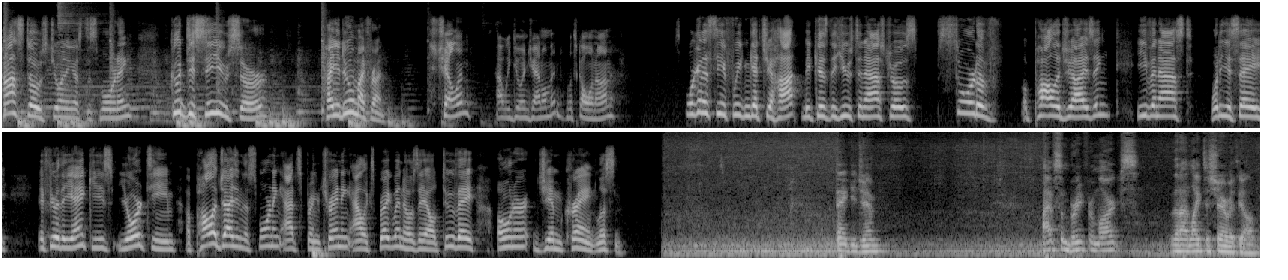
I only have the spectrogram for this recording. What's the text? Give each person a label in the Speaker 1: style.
Speaker 1: Nick Kostos joining us this morning. Good to see you, sir. How you doing, my friend?
Speaker 2: Just chilling. How we doing, gentlemen? What's going on?
Speaker 1: We're gonna see if we can get you hot because the Houston Astros sort of apologizing. Even asked, "What do you say if you're the Yankees, your team?" Apologizing this morning at spring training. Alex Bregman, Jose Altuve, owner Jim Crane. Listen.
Speaker 3: Thank you, Jim. I have some brief remarks that I'd like to share with y'all.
